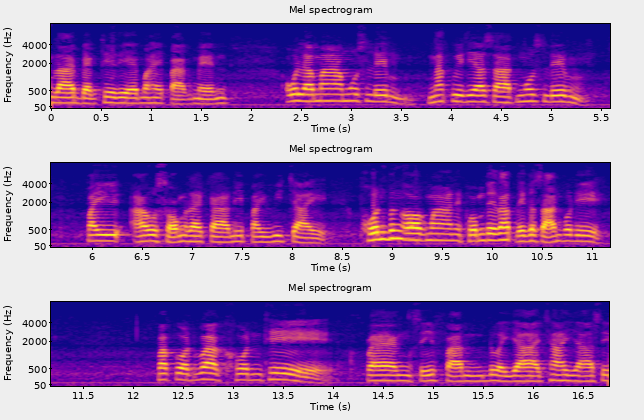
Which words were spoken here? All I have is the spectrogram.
ำลายแบคทีเรียมาให้ปากเหม็นอุลามามุสลิม นักวิทยาศาสตร์มุสลิม ไปเอาสองรายการนี้ไปวิจัย ผลเพิ่งออกมาเนี่ยผมได้รับเอกสารพอดี ปรากฏว่าคนที่แปรงสีฟันด้วยยาใช้ยาสี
